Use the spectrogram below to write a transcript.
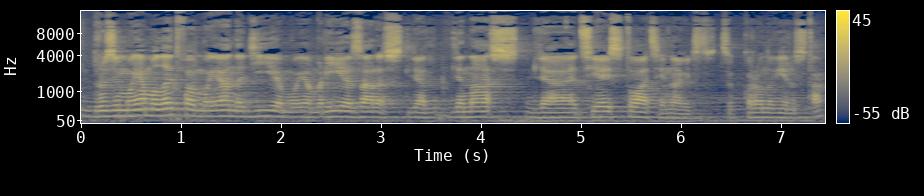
Друзі, моя молитва, моя надія, моя мрія зараз для, для нас, для цієї ситуації навіть це коронавірус, так?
